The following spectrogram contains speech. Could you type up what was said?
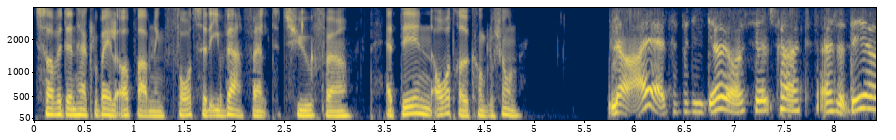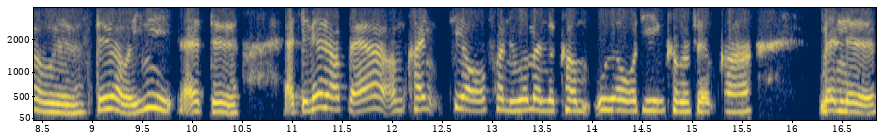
så vil den her globale opvarmning fortsætte i hvert fald til 2040. Er det en overdrevet konklusion? Nej, altså, fordi det har jeg også selv sagt. Altså, det er jo, øh, det er jeg jo enig i, at øh, at det vil nok være omkring 10 år fra nu, at man vil komme ud over de 1,5 grader. Men øh,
